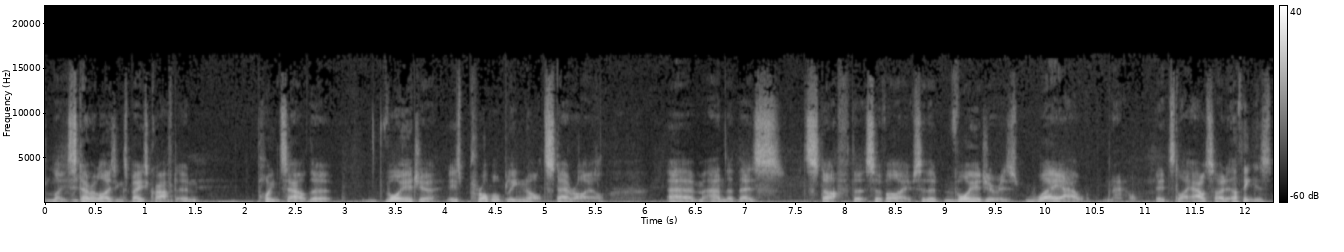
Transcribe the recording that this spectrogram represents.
like sterilizing spacecraft and points out that Voyager is probably not sterile, um, and that there's stuff that survives. So the Voyager is way out now. It's like outside. I think it's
